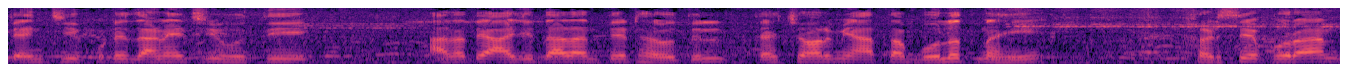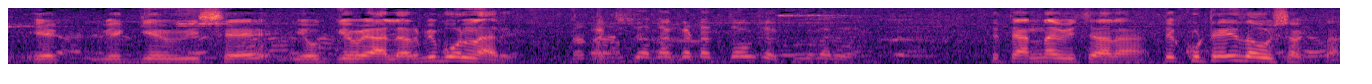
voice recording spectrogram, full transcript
त्यांची कुठे जाण्याची होती आता ते अजितदादा ते ठरवतील. त्याच्यावर मी आता बोलत नाही. खडसे पुराण एक योग्य विषय योग्य वेळ आल्यावर मी बोलणार आहे. अजितदादा गटात जाऊ शकतील का ते? त्यांना विचारा. ते कुठेही जाऊ शकता.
